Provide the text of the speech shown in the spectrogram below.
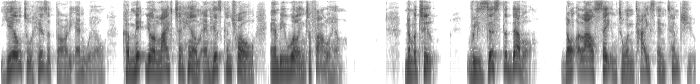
yield to his authority and will, commit your life to him and his control, and be willing to follow him. Number two, resist the devil don't allow Satan to entice and tempt you.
